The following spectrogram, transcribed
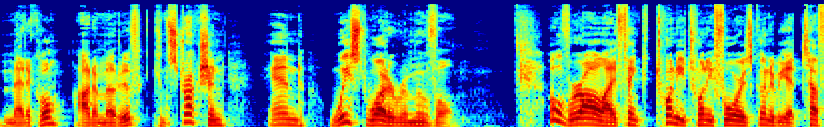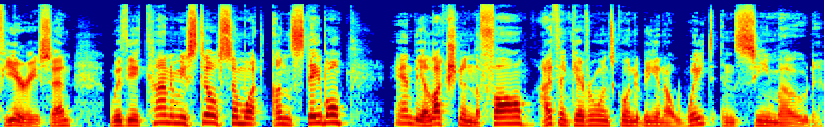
medical, automotive, construction, and wastewater removal. Overall, I think 2024 is going to be a tough year, he said. With the economy still somewhat unstable and the election in the fall, I think everyone's going to be in a wait and see mode.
